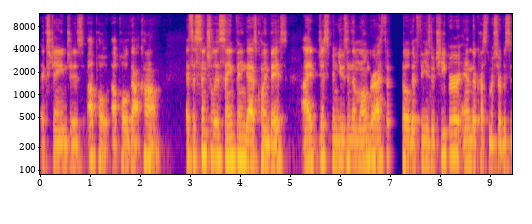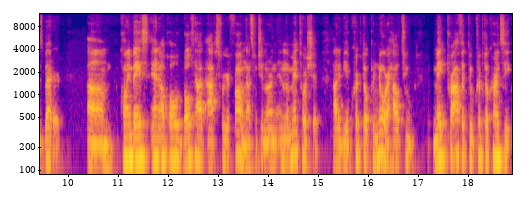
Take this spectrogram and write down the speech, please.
exchange is Uphold, uphold.com. It's essentially the same thing as Coinbase. I've just been using them longer. I feel their fees are cheaper and their customer service is better. Um, Coinbase and Uphold both have apps for your phone. That's what you learn in the mentorship, how to be a cryptopreneur, how to make profit through cryptocurrency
